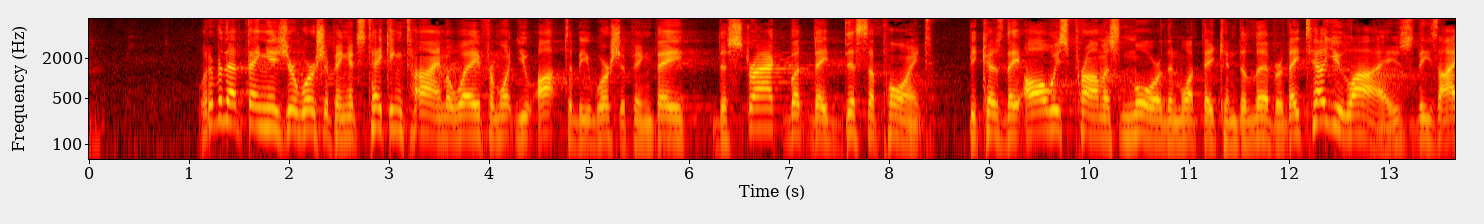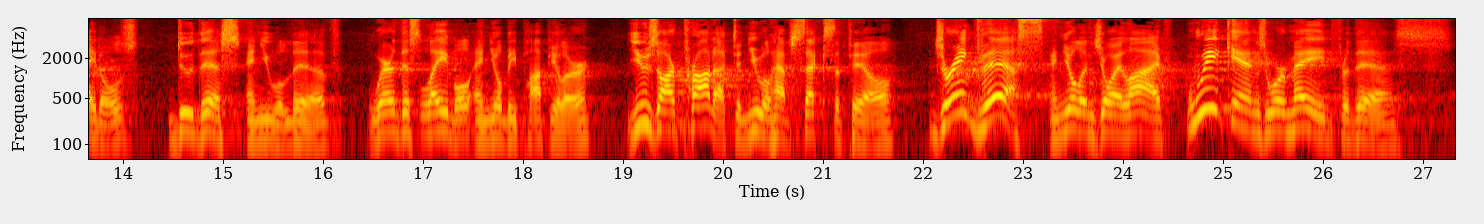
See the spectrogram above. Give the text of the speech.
Whatever that thing is you're worshiping, it's taking time away from what you ought to be worshiping. They distract, but they disappoint because they always promise more than what they can deliver. They tell you lies, these idols. Do this and you will live. Wear this label and you'll be popular. Use our product and you will have sex appeal. Drink this and you'll enjoy life. Weekends were made for this.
